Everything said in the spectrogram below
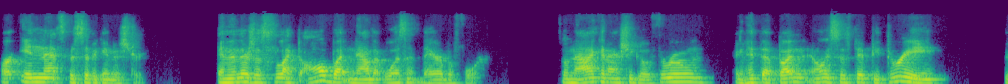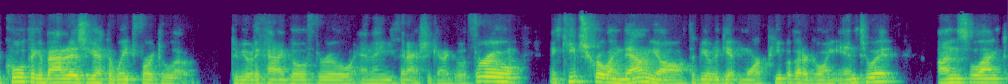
are in that specific industry. And then there's a select all button now that wasn't there before. So now I can actually go through, I can hit that button. It only says 53. The cool thing about it is you have to wait for it to load to be able to kind of go through and then you can actually kind of go through and keep scrolling down y'all to be able to get more people that are going into it unselect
